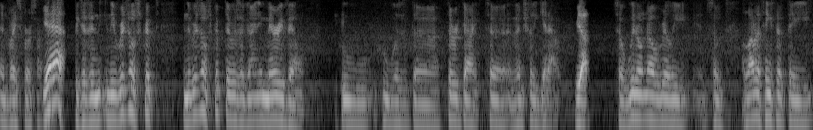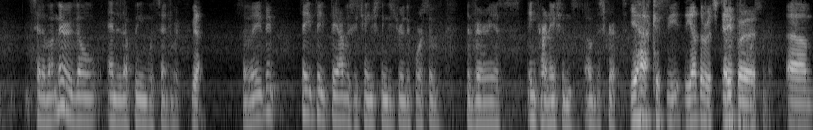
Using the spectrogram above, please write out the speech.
and vice versa. Yeah, Because in in the original script in the original script there was a guy named Maryvale who who was the third guy to eventually get out. yeah, So we don't know really. So a lot of things that they said about Maryville ended up being with Sedgwick. Yeah. So they they, they, they, they obviously changed things during the course of the various incarnations of the script. yeah. Because the the other escaper, course of it. um,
